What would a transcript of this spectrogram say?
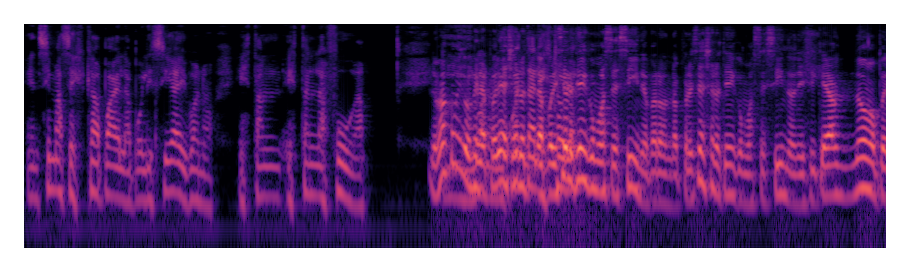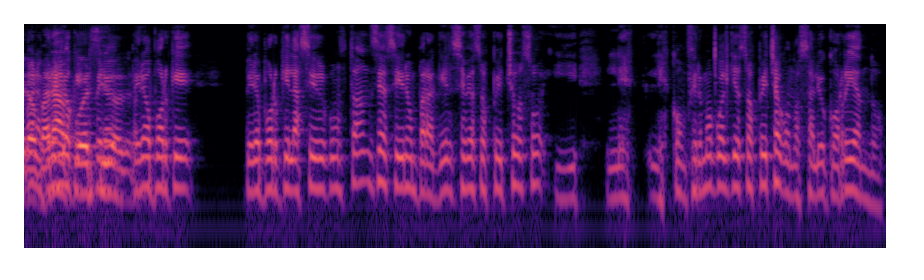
encima se escapa de la policía y bueno, está en, está en la fuga. Lo más cómico es que la, policía ya lo, la policía tiene como asesino, perdón. La policía ya lo tiene como asesino, ni siquiera. No, pero Bueno, pará, lo que- pero, sido- pero porque pero porque las circunstancias se dieron para que él se vea sospechoso y les, les confirmó cualquier sospecha cuando salió corriendo.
